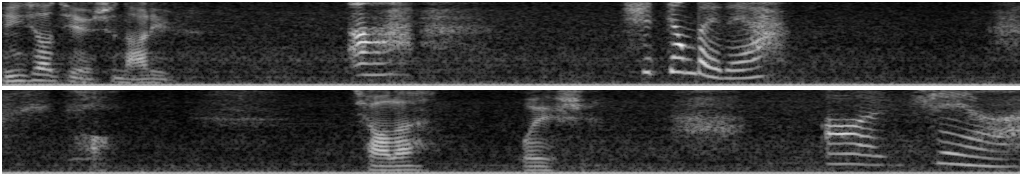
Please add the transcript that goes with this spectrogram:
林小姐是哪里人？啊，是江北的呀。好，巧了，我也是。啊，这样啊。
